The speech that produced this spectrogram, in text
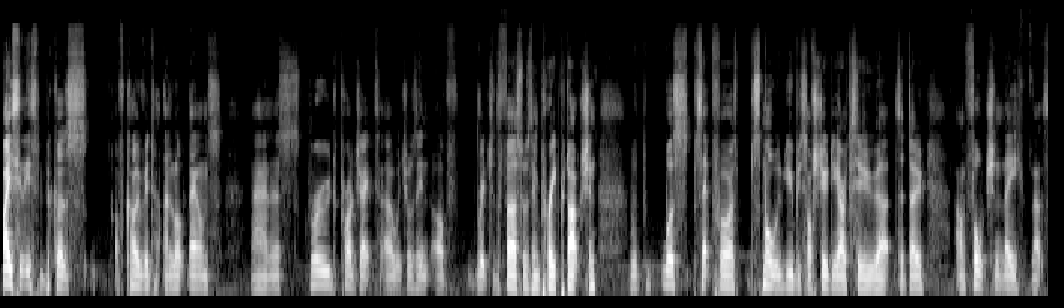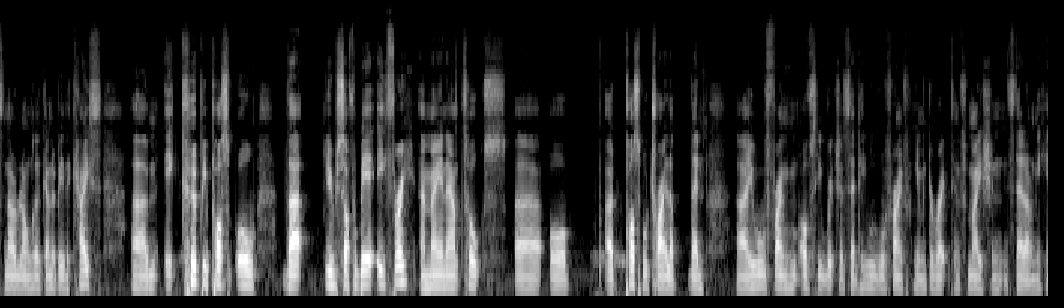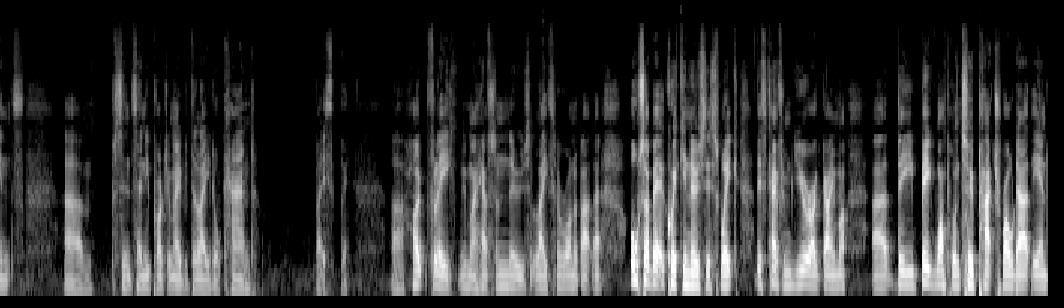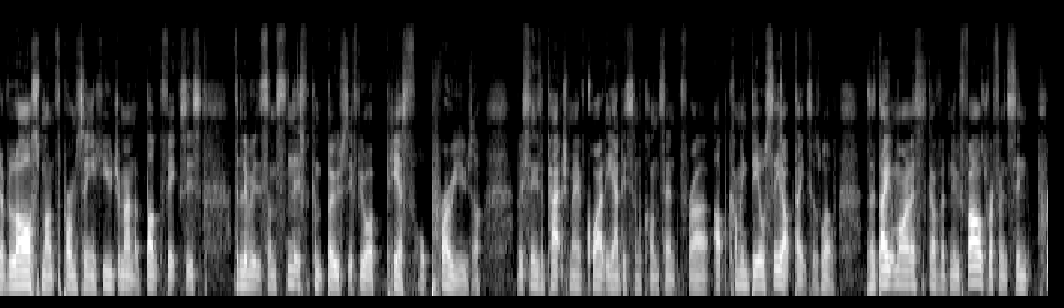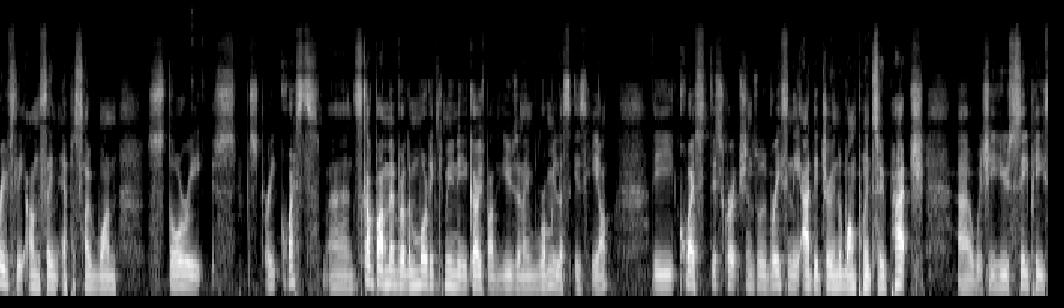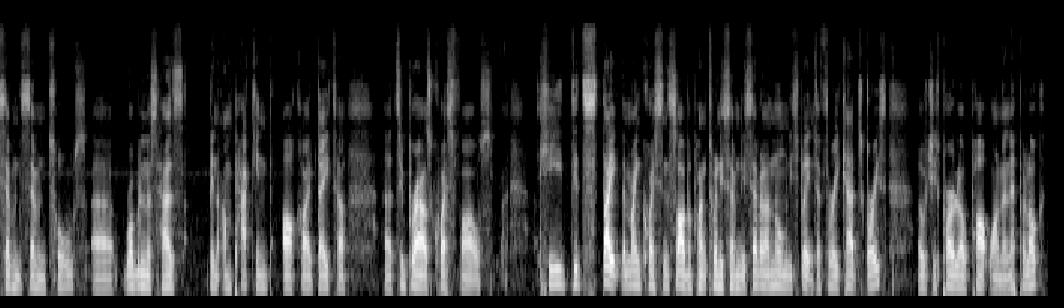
Basically, is because of COVID and lockdowns, and a screwed project uh, which was in of Richard the First was in pre-production, was set for a small Ubisoft studio to uh, to do. Unfortunately, that's no longer going to be the case. Um, it could be possible that Ubisoft will be at E3 and may announce talks uh, or a possible trailer then. Uh, he will refrain, obviously, Richard said he will refrain from giving direct information, instead, only hints, um, since any project may be delayed or canned, basically. Uh, hopefully, we may have some news later on about that. Also, a bit of quickie news this week. This came from Eurogamer. Uh, the big 1.2 patch rolled out at the end of last month, promising a huge amount of bug fixes delivered some significant boosts if you're a PS4 Pro user. This seems the patch may have quietly added some content for uh, upcoming DLC updates as well. As a data miner has discovered new files referencing previously unseen Episode 1 story street quests and discovered by a member of the modding community goes by the username Romulus is here. The quest descriptions were recently added during the 1.2 patch, uh, which he used CP77 tools. Uh, Romulus has been unpacking archive data uh, to browse quest files. He did state the main quests in Cyberpunk 2077 are normally split into three categories, uh, which is prologue, part one, and epilogue.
